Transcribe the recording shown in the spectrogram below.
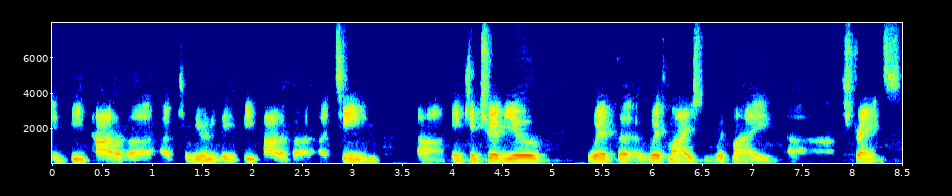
and be part of a, a, community, be part of a, a team, uh, and contribute with uh, with my with my uh, strengths.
